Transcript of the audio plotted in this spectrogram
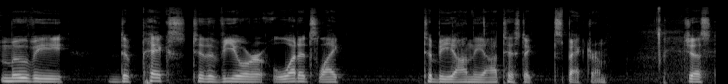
movie depicts to the viewer what it's like to be on the autistic spectrum? Just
